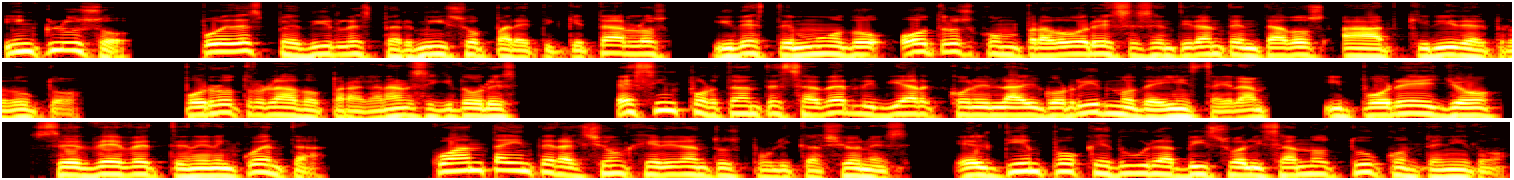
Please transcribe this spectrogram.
Incluso puedes pedirles permiso para etiquetarlos y de este modo otros compradores se sentirán tentados a adquirir el producto. Por otro lado, para ganar seguidores, es importante saber lidiar con el algoritmo de Instagram y por ello se debe tener en cuenta. Cuánta interacción generan tus publicaciones, el tiempo que dura visualizando tu contenido.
